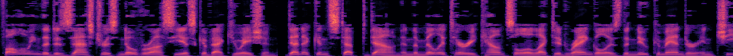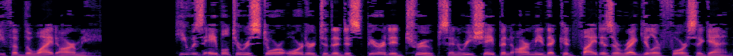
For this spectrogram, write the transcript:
Following the disastrous Novorossiysk evacuation, Denikin stepped down and the military council elected Wrangel as the new commander-in-chief of the White Army. He was able to restore order to the dispirited troops and reshape an army that could fight as a regular force again.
